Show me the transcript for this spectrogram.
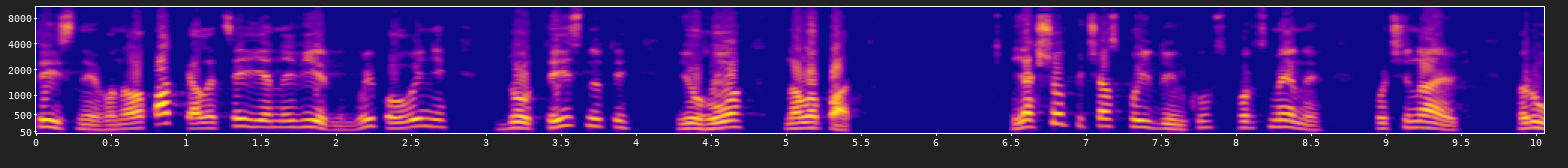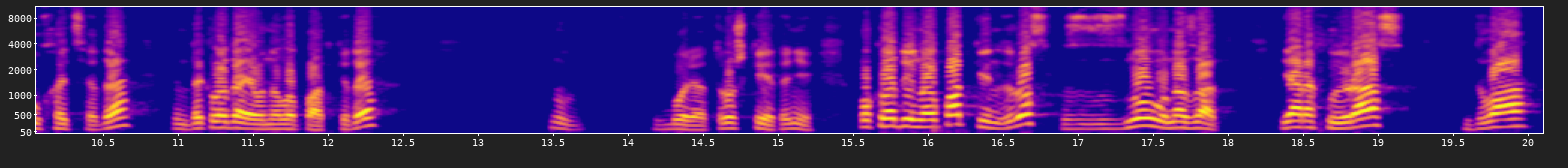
тисне його на лопатки, але це є невірним. Ви повинні дотиснути його на лопатки. Якщо під час поєдинку спортсмени починають рухатися, да? він докладає його на лопатки, да? ну, Боря, трошки це, ні. Поклади на лопатки, він роз, з- знову назад. Я рахую раз, два,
